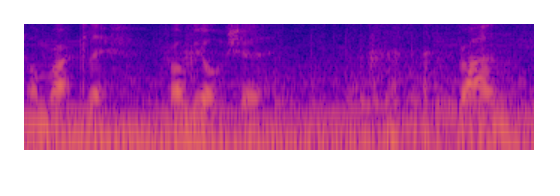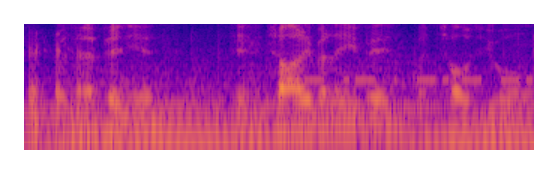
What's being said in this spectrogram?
Tom Ratcliffe from Yorkshire ran with an opinion, didn't entirely believe in, but told you all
